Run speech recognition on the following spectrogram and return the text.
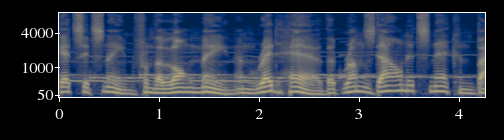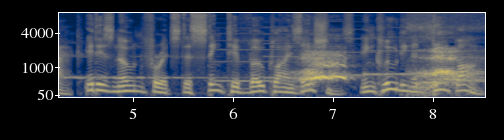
gets its name from the long mane and red hair that runs down its neck and back. It is known for its distinctive vocalizations, including a deep bark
